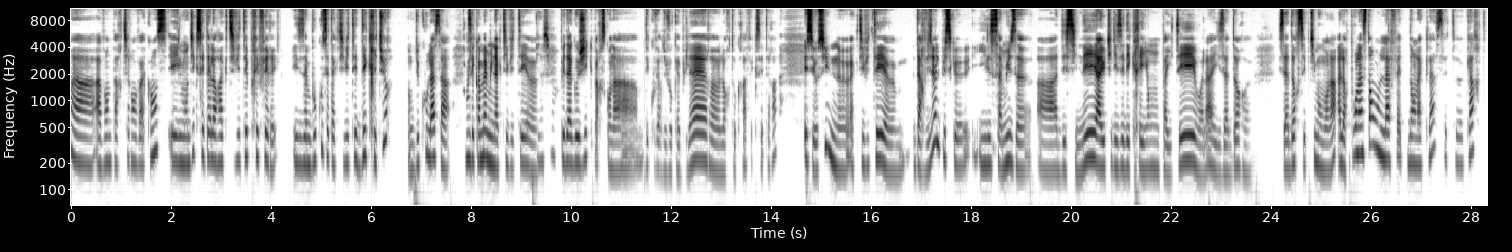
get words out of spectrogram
avant de partir en vacances. Et ils m'ont dit que c'était leur activité préférée. Ils aiment beaucoup cette activité d'écriture donc du coup là, ça, c'est quand même une activité euh, pédagogique parce qu'on a découvert du vocabulaire, euh, l'orthographe, etc. Et c'est aussi une euh, activité d'art visuel puisque ils s'amusent à dessiner, à utiliser des crayons pailletés. Voilà, ils adorent, ils adorent ces petits moments-là. Alors pour l'instant, on l'a faite dans la classe cette carte,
